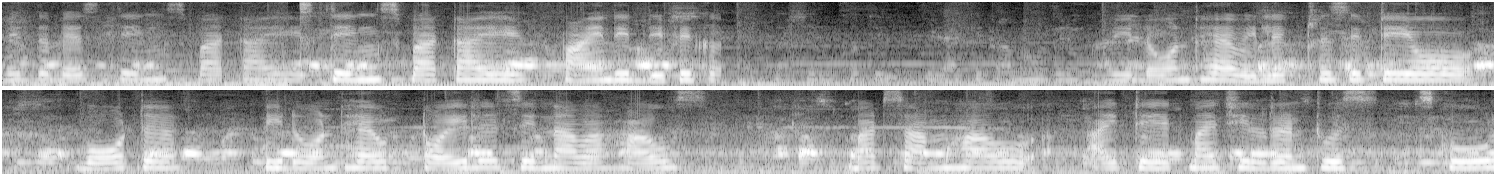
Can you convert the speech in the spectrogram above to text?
with the best things, but I things, but I find it difficult. We don't have electricity or water. We don't have toilets in our house. But somehow I take my children to school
